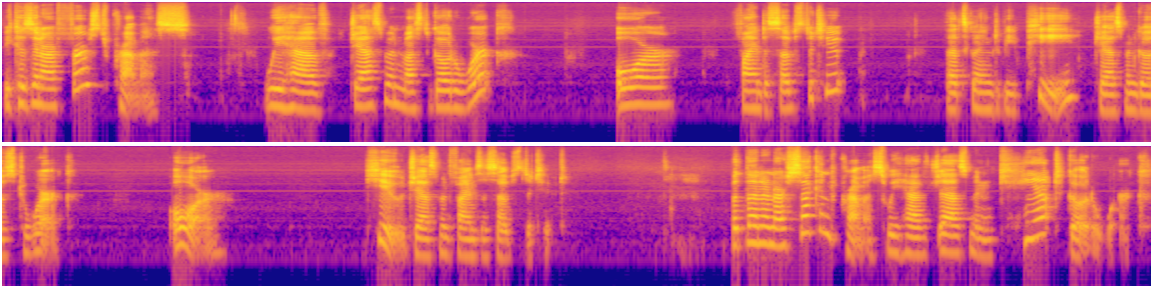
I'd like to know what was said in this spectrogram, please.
Because in our first premise, we have Jasmine must go to work or find a substitute. That's going to be P, Jasmine goes to work. Or Q, Jasmine finds a substitute. But then in our second premise, we have Jasmine can't go to work.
